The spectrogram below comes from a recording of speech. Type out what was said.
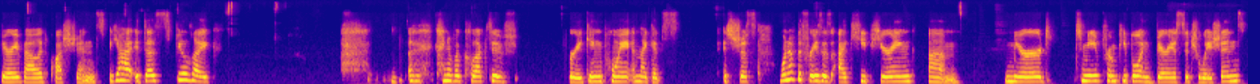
very valid questions. Yeah, it does feel like a, kind of a collective breaking point and like it's it's just one of the phrases I keep hearing um, mirrored to me from people in various situations,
